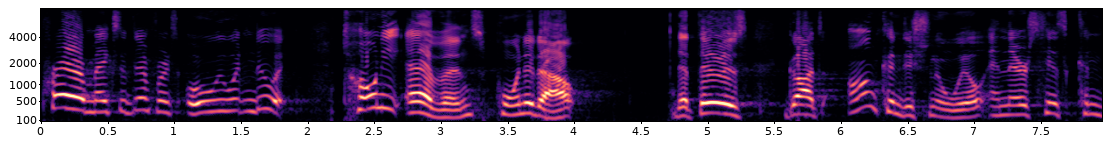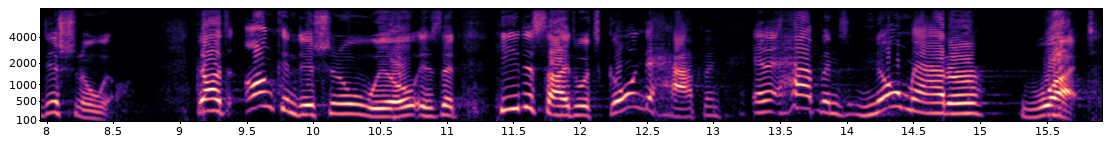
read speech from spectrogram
Prayer makes a difference, or we wouldn't do it. Tony Evans pointed out that there is God's unconditional will and there's His conditional will. God's unconditional will is that He decides what's going to happen, and it happens no matter what,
